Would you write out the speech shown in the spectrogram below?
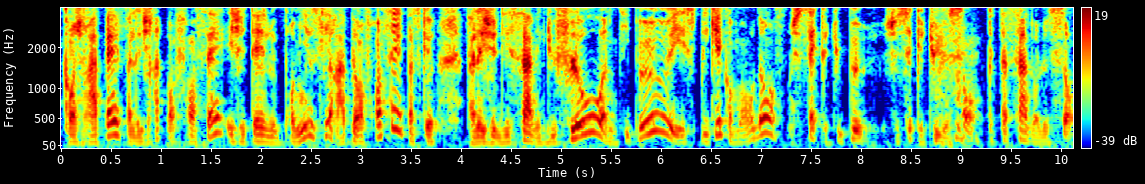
Quand je rappais, il fallait que je rappe en français et j'étais le premier aussi à rapper en français parce que fallait que je dise ça avec du flow un petit peu et expliquer comment on danse. Je sais que tu peux, je sais que tu le sens, que tu as ça dans le sang.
